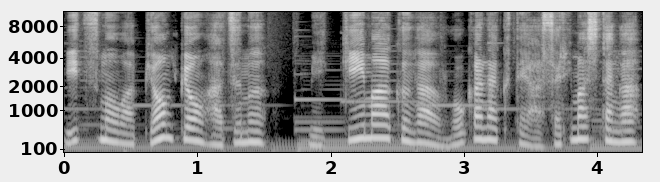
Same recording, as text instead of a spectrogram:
いつもはぴょんぴょん弾むミッキーマークが動かなくて焦りましたが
